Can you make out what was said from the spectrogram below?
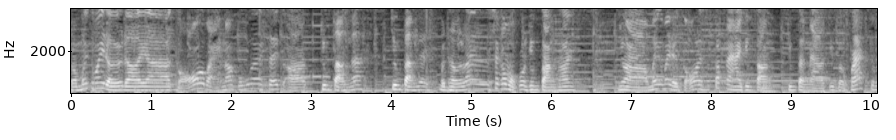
Còn mấy cái máy đời đời à, cổ các bạn nó cũng sẽ à, trung tầng á. Trung tầng bình thường nó sẽ có một con trung tầng thôi nhưng mà mấy cái máy đựng cổ nó sẽ tách ra hai trung tầng. Trung tầng nào trung tầng phát, trung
